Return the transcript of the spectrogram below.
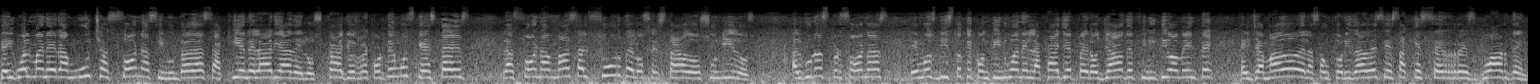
De igual manera, muchas zonas inundadas aquí en el área de Los Cayos. Recordemos que esta es la zona más al sur de los Estados Unidos. Algunas personas hemos visto que continúan en la calle, pero ya definitivamente el llamado de las autoridades es a que se resguarden.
